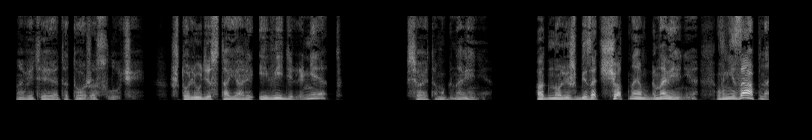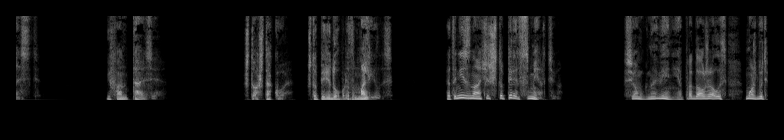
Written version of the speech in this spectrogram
Но ведь и это тоже случай, что люди стояли и видели. Нет, все это мгновение. Одно лишь безотчетное мгновение, внезапность и фантазия. Что ж такое, что перед образом молилась? Это не значит, что перед смертью. Все мгновение продолжалось, может быть,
